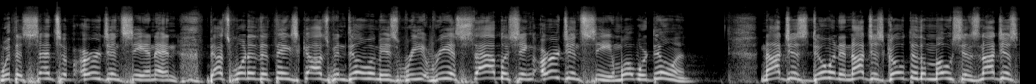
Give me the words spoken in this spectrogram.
with a sense of urgency? And, and that's one of the things God's been doing with me is re- reestablishing urgency in what we're doing. Not just doing it, not just go through the motions, not just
